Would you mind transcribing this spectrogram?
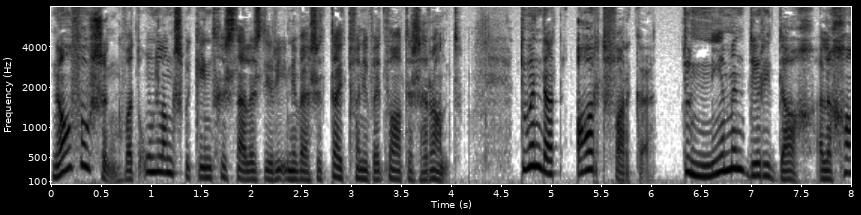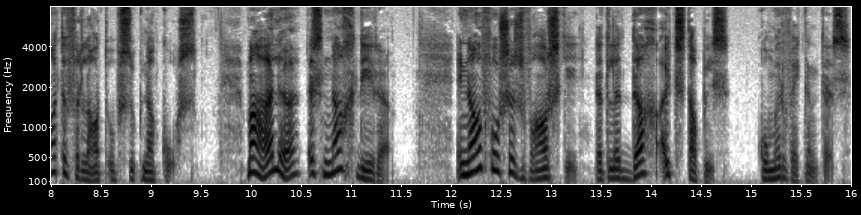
Navorsing wat onlangs bekend gestel is deur die Universiteit van die Witwatersrand, toon dat aardvarke toenemend deur die dag hulle gate verlaat op soek na kos. Maar hulle is nagdiere. En navorsers waarsku dat hulle daguitstappies kommerwekkend is.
